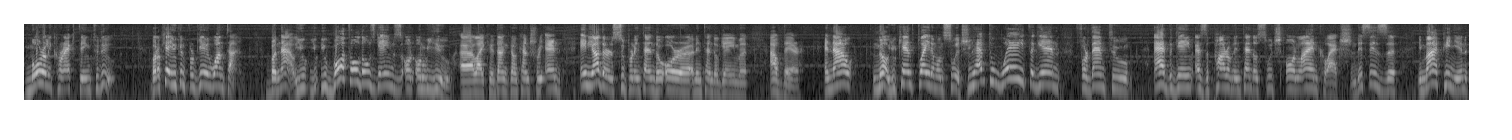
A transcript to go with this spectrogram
morally correct thing to do. But okay, you can forgive it one time. But now, you, you, you bought all those games on, on Wii U, uh, like Donkey Kong Country and any other Super Nintendo or uh, Nintendo game uh, out there. And now, no, you can't play them on Switch. You have to wait again for them to add the game as a part of Nintendo Switch Online collection. This is, uh, in my opinion,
